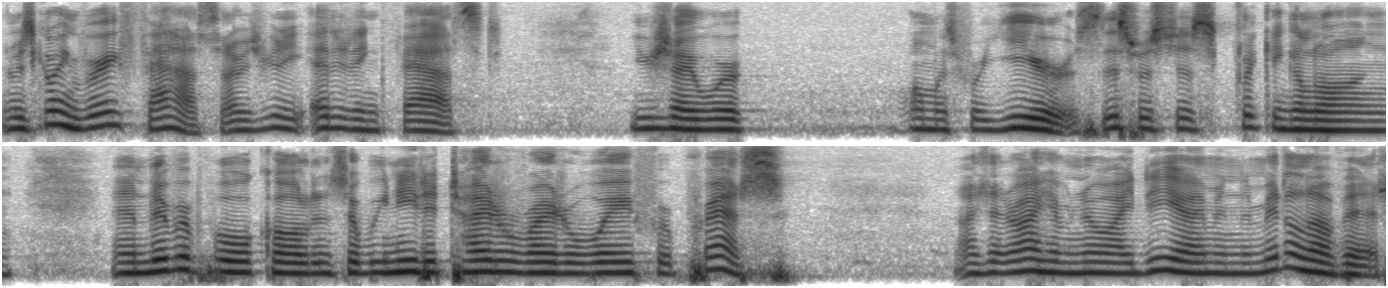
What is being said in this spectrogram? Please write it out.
it was going very fast. I was really editing fast. Usually I work almost for years. This was just clicking along. And Liverpool called and said, We need a title right away for press. I said, oh, I have no idea. I'm in the middle of it.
